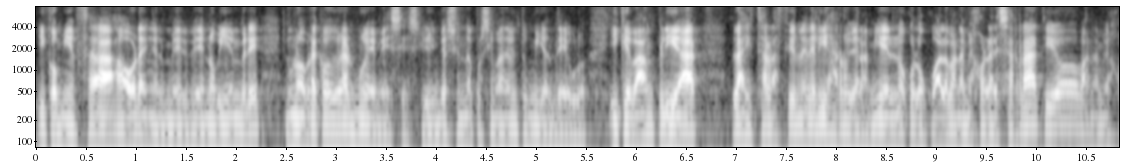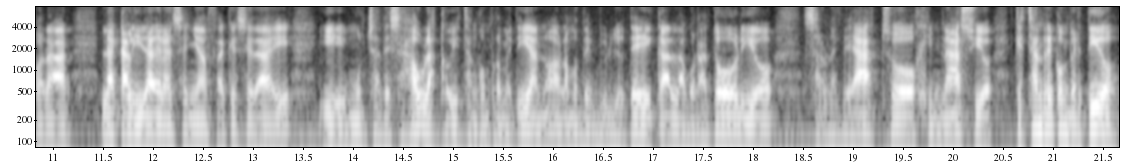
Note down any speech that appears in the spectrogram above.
y comienza ahora en el mes de noviembre en una obra que va a durar nueve meses y una inversión de aproximadamente un millón de euros y que va a ampliar las instalaciones del IES Arroyo de la Miel, ¿no? con lo cual van a mejorar ese ratio, van a mejorar la calidad de la enseñanza que se da ahí y muchas de esas aulas que hoy están comprometidas, ¿no? hablamos de bibliotecas, laboratorios, salones de actos, gimnasios, que están reconvertidos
